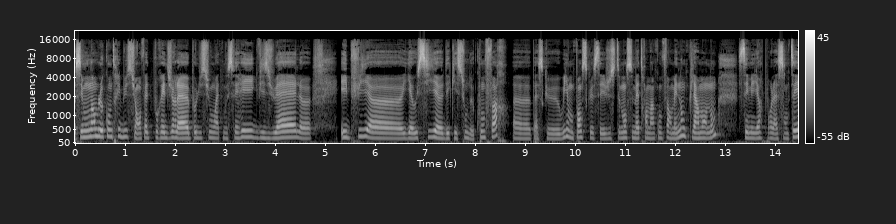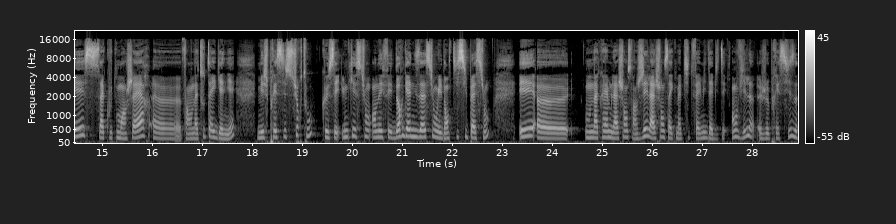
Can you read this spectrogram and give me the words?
c'est mon humble contribution en fait pour réduire la pollution atmosphérique, visuelle et puis, euh, il y a aussi euh, des questions de confort, euh, parce que oui, on pense que c'est justement se mettre en inconfort, mais non, clairement non. C'est meilleur pour la santé, ça coûte moins cher, enfin, on a tout à y gagner. Mais je précise surtout que c'est une question, en effet, d'organisation et d'anticipation. Et on a quand même la chance, enfin j'ai la chance avec ma petite famille d'habiter en ville, je précise.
